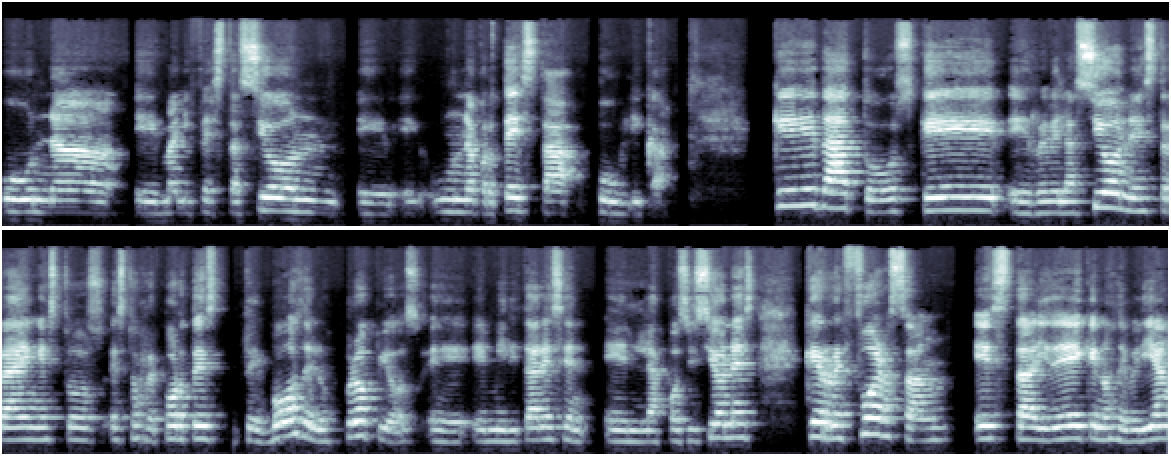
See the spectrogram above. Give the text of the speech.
una eh, manifestación, eh, una protesta pública. ¿Qué datos, qué revelaciones traen estos, estos reportes de voz de los propios militares en, en, las posiciones que refuerzan esta idea y que nos deberían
